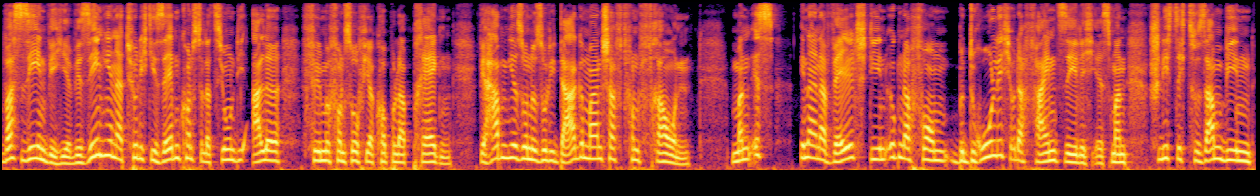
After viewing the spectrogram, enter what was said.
was sehen wir hier? Wir sehen hier natürlich dieselben Konstellationen, die alle Filme von Sofia Coppola prägen. Wir haben hier so eine Solidargemeinschaft von Frauen. Man ist in einer Welt, die in irgendeiner Form bedrohlich oder feindselig ist. Man schließt sich zusammen wie in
